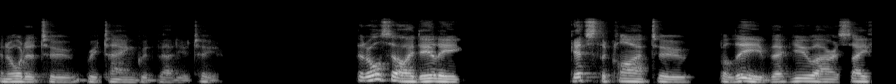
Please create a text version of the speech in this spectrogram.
in order to retain good value to you. It also ideally gets the client to believe that you are a safe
